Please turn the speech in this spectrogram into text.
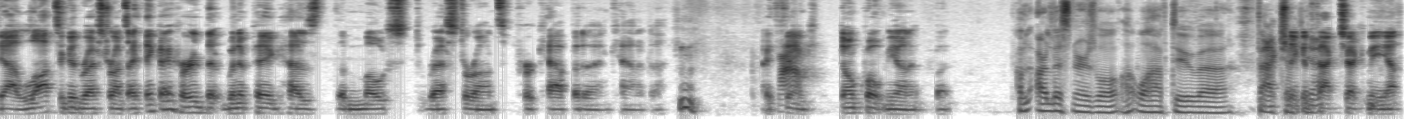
yeah, lots of good restaurants. I think I heard that Winnipeg has the most restaurants per capita in Canada. Hmm. I wow. think. Don't quote me on it, but our listeners will will have to uh, fact check. They can fact check me. Yeah.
